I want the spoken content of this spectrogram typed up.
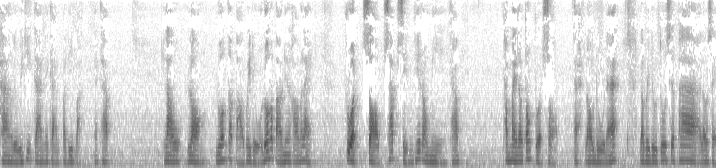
ทางหรือวิธีการในการปฏิบัตินะครับ เราลองล้วงกระเป๋าไปดูล้วงกระเป๋าเนี่ยเขาเมื่อไหร่ตรวจสอบทรัพย์สินที่เรามีครับทำไมเราต้องตรวจสอบ อะเราดูนะ เราไปดูตู้เสื้อผ้า เราใส่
